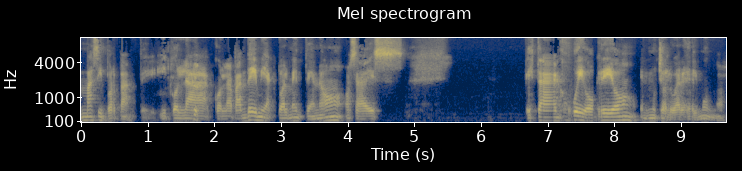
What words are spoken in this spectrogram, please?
más importante. Y con la, con la pandemia actualmente, ¿no? O sea, es. Está en juego, creo, en muchos lugares del mundo,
